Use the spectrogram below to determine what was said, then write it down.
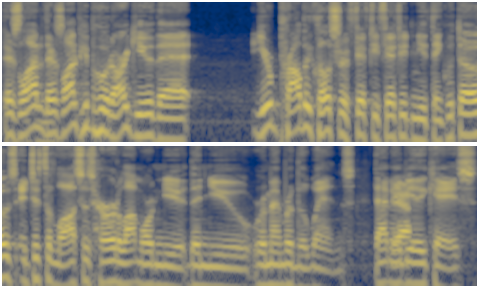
There's a lot. Of, mm-hmm. there's a lot of people who would argue that you're probably closer to 50-50 than you think with those. It just the losses hurt a lot more than you than you remember the wins. That may Yeah. be the case.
